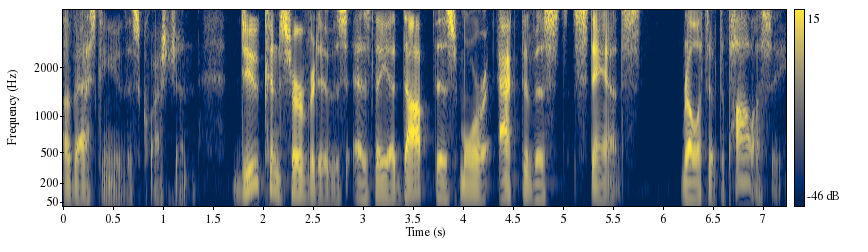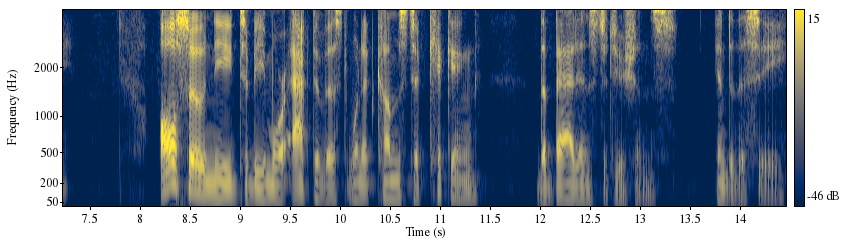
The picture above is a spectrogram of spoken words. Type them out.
of asking you this question. Do conservatives, as they adopt this more activist stance relative to policy, also need to be more activist when it comes to kicking the bad institutions into the sea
